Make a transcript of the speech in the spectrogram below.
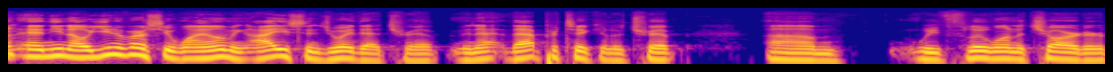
and you know, University of Wyoming, I used to enjoy that trip. And that, that particular trip, um, we flew on a charter.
